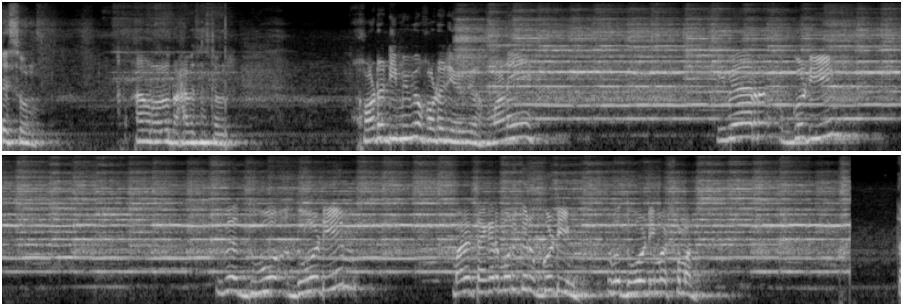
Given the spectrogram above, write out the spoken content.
এই শোন এখন দেখাবে চেষ্টা করি। হটে ডিম ইবে হটে ডিম ইবে মানে এবার গো ডিম, এবার দুয়ো দুয়ো ডিম মানে ট্যাগের মুরগির উগ্র ডিম, এবার দুয়ো ডিমের সমান। তো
